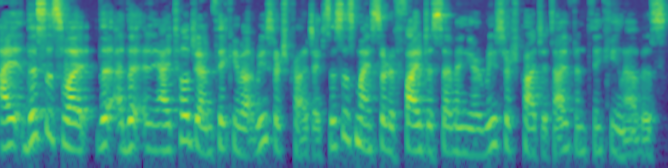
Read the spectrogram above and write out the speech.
I, this is what the, the, I told you. I'm thinking about research projects. This is my sort of five to seven year research project I've been thinking of is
